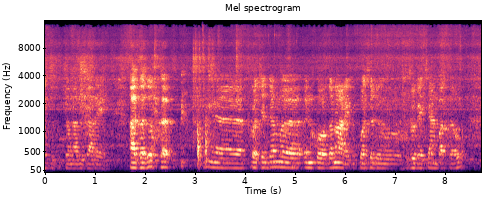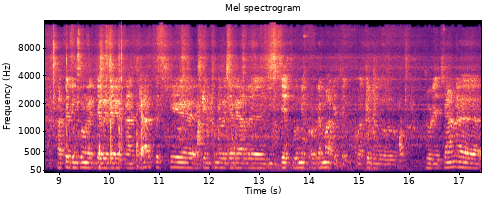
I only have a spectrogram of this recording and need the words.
instituționalizarea ei. Ați văzut că uh, procedăm uh, în coordonare cu Consiliul Județean Bacău, atât din punct de vedere financiar, cât și uh, din punct de vedere al uh, gestiunii programatice. Consiliul Județean uh,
